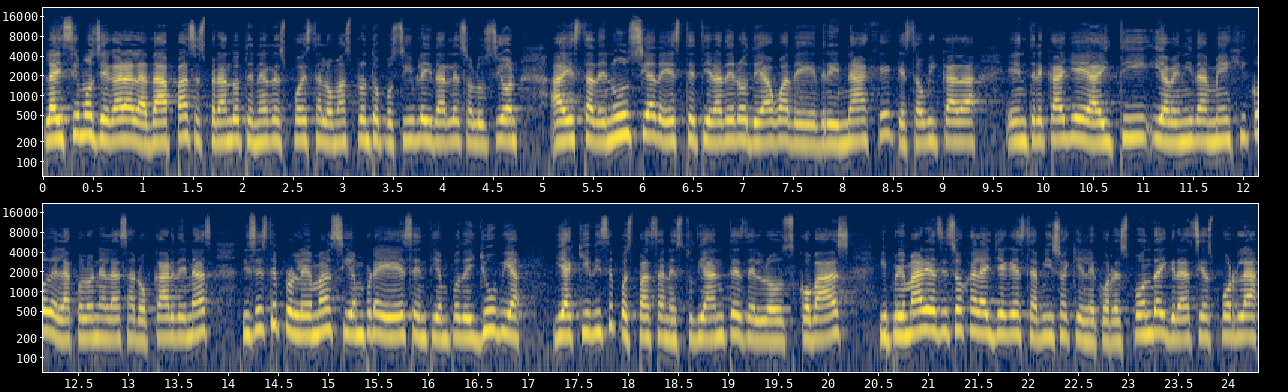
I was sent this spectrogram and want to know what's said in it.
la hicimos llegar a la DAPAS, esperando tener respuesta lo más pronto posible y darle solución a esta denuncia de este tiradero de agua de drenaje que está ubicada entre calle Haití y Avenida México de la colonia Lázaro Cárdenas. Dice, este problema siempre es en tiempo de lluvia y aquí dice, pues pasan estudiantes de los COBAS y primarias. Dice, ojalá llegue este aviso a quien le corresponda y gracias por la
